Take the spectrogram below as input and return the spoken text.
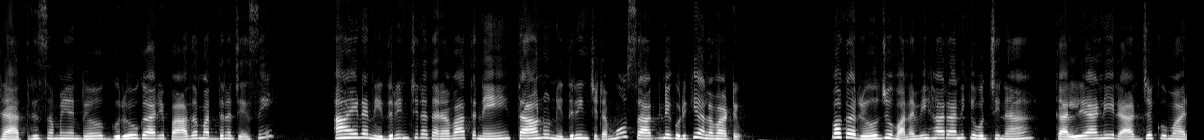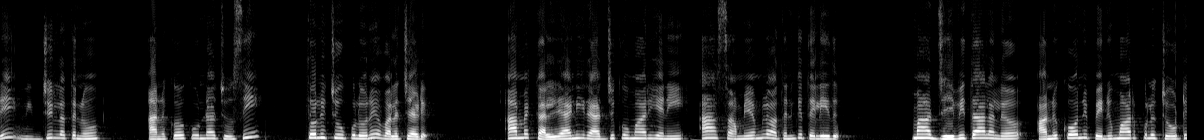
రాత్రి సమయంలో గురువుగారి పాదమర్దన చేసి ఆయన నిద్రించిన తర్వాతనే తాను నిద్రించటము సాగ్నికుడికి అలవాటు. ఒకరోజు వనవిహారానికి వచ్చిన కళ్యాణి రాజ్యకుమారి విద్యుల్లతను అనుకోకుండా చూసి తొలిచూపులోనే వలచాడు. ఆమె కళ్యాణి రాజ్యకుమారి అని ఆ సమయంలో అతనికి తెలియదు మా జీవితాలలో అనుకోని పెనుమార్పులు చోటు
